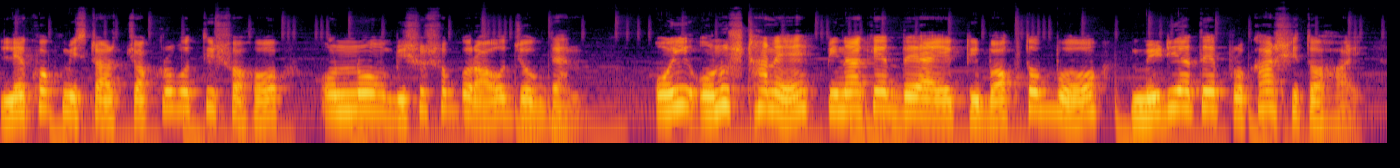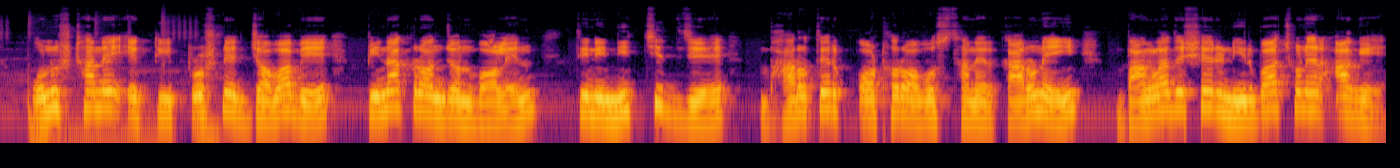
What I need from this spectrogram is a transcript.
লেখক মিস্টার চক্রবর্তী সহ অন্য বিশেষজ্ঞরাও যোগ দেন। ওই অনুষ্ঠানে পিনাকের দেয়া একটি বক্তব্য মিডিয়াতে প্রকাশিত হয়। অনুষ্ঠানে একটি প্রশ্নের জবাবে পিনাক রঞ্জন বলেন, তিনি নিশ্চিত যে ভারতের কঠোর অবস্থানের কারণেই বাংলাদেশের নির্বাচনের আগে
